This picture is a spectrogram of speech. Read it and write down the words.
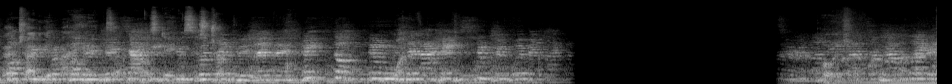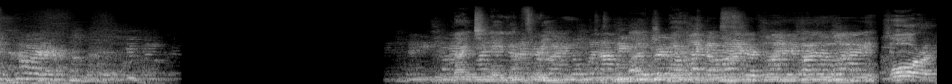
I try to get my hands on Miles Davis's. Wonderful. 1983 by Jimi Or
